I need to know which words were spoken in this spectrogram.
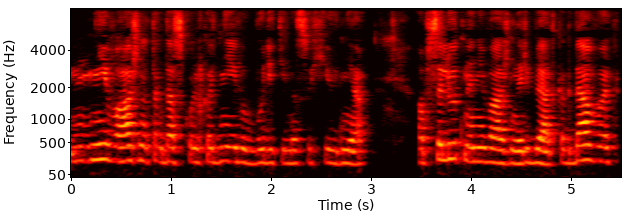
неважно тогда, сколько дней вы будете на сухих днях, абсолютно неважно, ребят, когда вы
